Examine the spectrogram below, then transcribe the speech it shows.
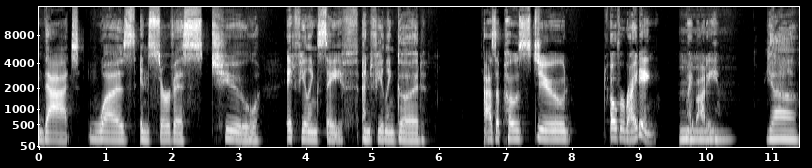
that was in service to it feeling safe and feeling good, as opposed to overriding mm. my body. Yeah,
